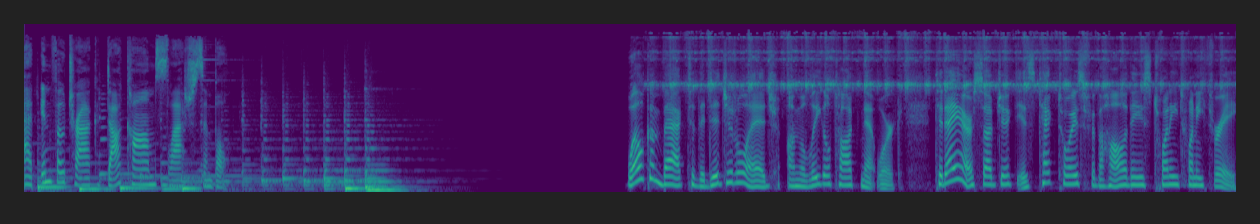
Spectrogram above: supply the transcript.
at infotrack.com slash simple. Welcome back to the Digital Edge on the Legal Talk Network. Today, our subject is Tech Toys for the Holidays 2023.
